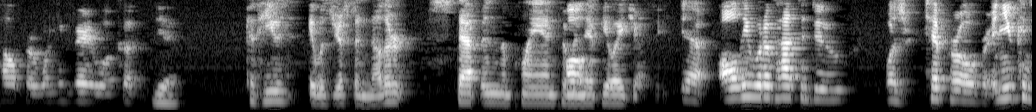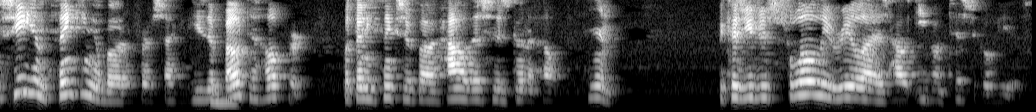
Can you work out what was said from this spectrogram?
help her when he very well could. Yeah. because he was it was just another step in the plan to Oh. manipulate Jesse. Yeah, all he would have had to do was tip her over. And you can see him thinking about it for a second. He's Mhm. about to help her, but then he thinks about how this is going to help him. Because you just slowly realize how egotistical he is.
